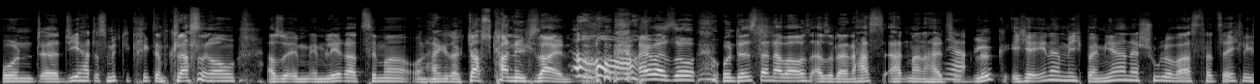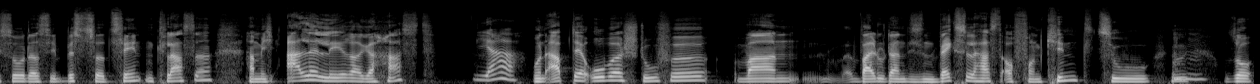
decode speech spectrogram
Und äh, die hat es mitgekriegt im Klassenraum, also im, im Lehrerzimmer und Mhm. hat gesagt, das kann nicht sein. Oh. Einfach so. Und das dann aber aus, also dann hast, hat man halt Ja. so Glück. Ich erinnere mich, bei mir an der Schule war es tatsächlich so, dass sie bis zur 10. Klasse haben mich alle Lehrer gehasst. ja. Und ab der Oberstufe waren, weil du dann diesen Wechsel hast, auch von Kind zu so,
